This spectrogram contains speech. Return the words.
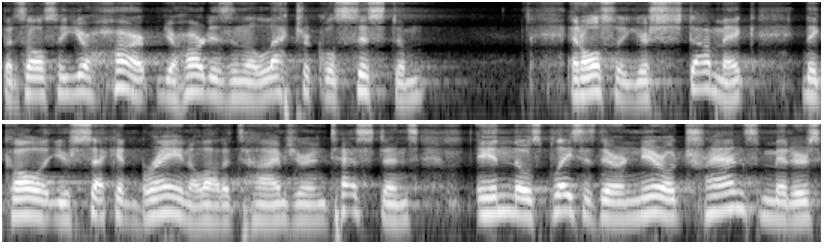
but it's also your heart. Your heart is an electrical system. And also your stomach, they call it your second brain a lot of times, your intestines. In those places, there are neurotransmitters,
